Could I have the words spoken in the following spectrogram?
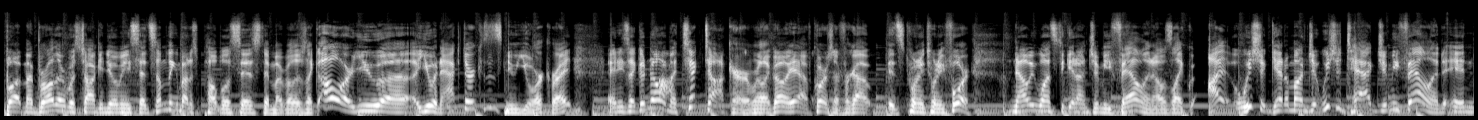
But my brother was talking to him. And he said something about his publicist, and my brother's like, "Oh, are you uh, are you an actor? Because it's New York, right?" And he's like, "Oh no, I'm a TikToker." And we're like, "Oh yeah, of course. I forgot it's 2024." Now he wants to get on Jimmy Fallon. I was like, "I we should get him on. We should tag Jimmy Fallon in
